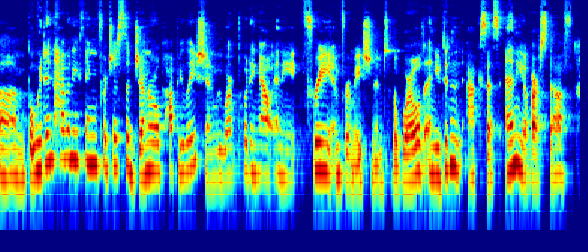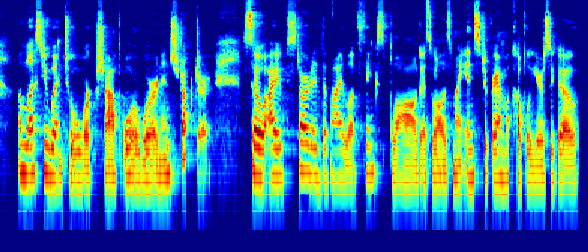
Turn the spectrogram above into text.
Um, but we didn't have anything for just the general population. We weren't putting out any free information into the world, and you didn't access any of our stuff unless you went to a workshop or were an instructor. So I started the My Love Thinks blog as well as my Instagram a couple years ago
